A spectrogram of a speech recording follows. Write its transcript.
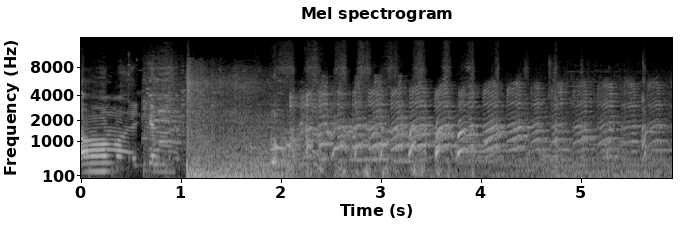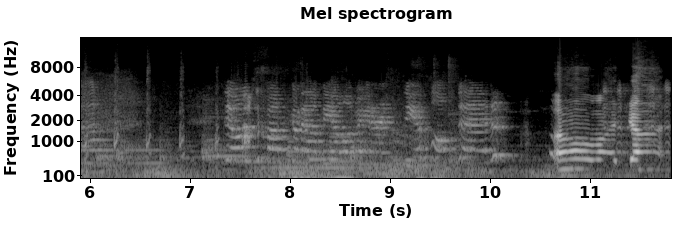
Oh my god. Dylan's about to go down the elevator and see us all dead. Oh my god.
